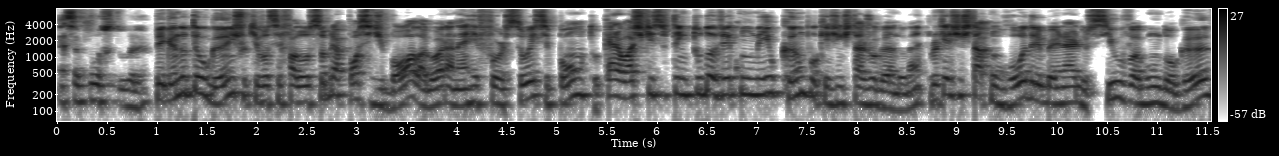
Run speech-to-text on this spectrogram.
essa postura. Pegando o teu gancho que você falou sobre a posse de bola agora, né, reforçou esse ponto, cara, eu acho que isso tem tudo a ver com o meio campo que a gente tá jogando, né? Porque a gente tá com Rodri, Bernardo Silva, Gundogan,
